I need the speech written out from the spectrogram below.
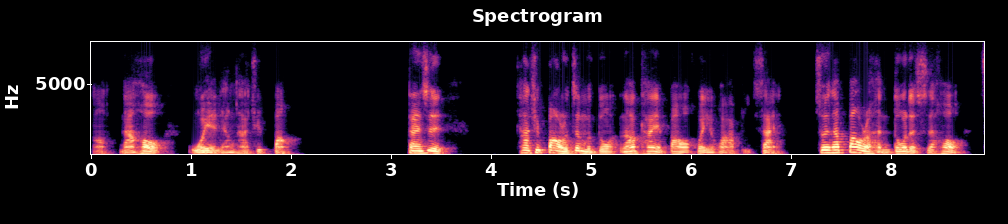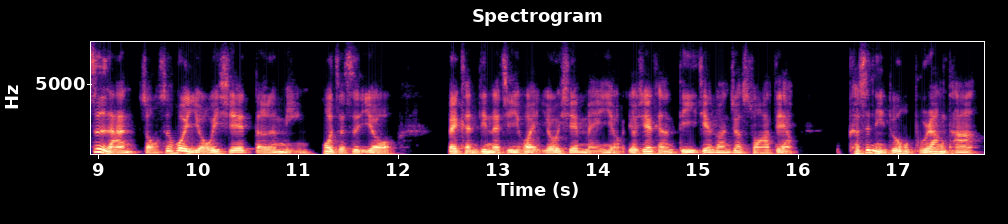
啊，然后我也让他去报，但是他去报了这么多，然后他也报绘画比赛，所以他报了很多的时候，自然总是会有一些得名，或者是有被肯定的机会，有一些没有，有些可能第一阶段就刷掉。可是你如果不让他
